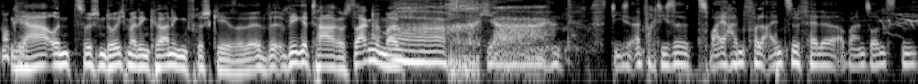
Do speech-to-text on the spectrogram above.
Okay. Ja, und zwischendurch mal den körnigen Frischkäse. Vegetarisch, sagen wir mal. Ach ja, die, einfach diese zwei Handvoll Einzelfälle, aber ansonsten.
